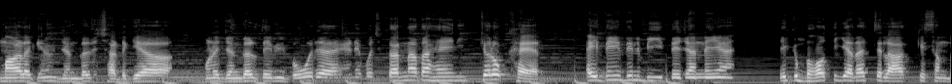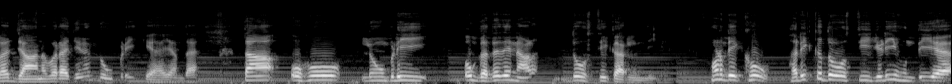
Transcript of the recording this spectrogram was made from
ਮਾਲਕ ਇਹਨੂੰ ਜੰਗਲ 'ਚ ਛੱਡ ਗਿਆ। ਹੁਣ ਜੰਗਲ ਤੇ ਵੀ ਬੋਝ ਹੈ, ਇਹਨੇ ਕੁਝ ਕਰਨਾ ਤਾਂ ਹੈ ਨਹੀਂ। ਚਲੋ ਖੈਰ ਐਦਾਂ ਹੀ ਦਿਨ ਬੀਤਦੇ ਜਾਂਦੇ ਆ। ਇੱਕ ਬਹੁਤ ਹੀ ਜ਼ਿਆਦਾ ਚਲਾਕ ਕਿਸਮ ਦਾ ਜਾਨਵਰ ਹੈ, ਜਿਹਨੂੰ ਲੂੰਬੜੀ ਕਿਹਾ ਜਾਂਦਾ ਤਾਂ ਉਹ ਲੂੰਬੜੀ ਉਹ ਗਧੇ ਦੇ ਨਾਲ ਦੋਸਤੀ ਕਰ ਲੈਂਦੀ ਹੈ। ਹੁਣ ਦੇਖੋ, ਹਰ ਇੱਕ ਦੋਸਤੀ ਜਿਹੜੀ ਹੁੰਦੀ ਹੈ,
